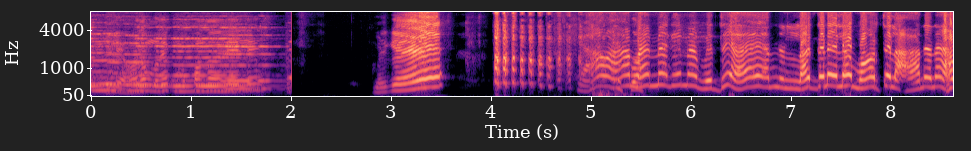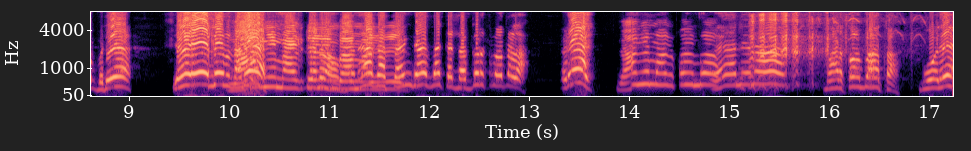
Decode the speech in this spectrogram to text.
ಇಲ್ಲಿ ಹೊಲ ಮುದಕ್ ಮುಕ್ಕೊಂಡವ್ರಿ ಇಲ್ಲಿ ಮುಲ್ಗೆ ಯಾವ ಮಮ್ಮಗೆ ಬಿದ್ದೆ ಲಗ್ನ ಇಲ್ಲ ಮುಹೂರ್ತಿಲ್ಲ ಆನೇನ ಬರೇ ಏ ಇಲ್ಲ ನಾನೇ. ಮಾಡ್ಕೊಂಡ್ ಬಾ ಮಾಡಿ. ತಂಗ ಲಗ್ನಕ್ ಬಂದಳ ಅರೇ ನಾನೇ ಮಾಡ್ಕೊಂಡ್ ಬಾ. ಏನೇನ ಮಾಡ್ಕೊಂಡ್ ಬಾತ ಬೋಳೆ.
